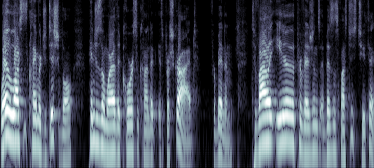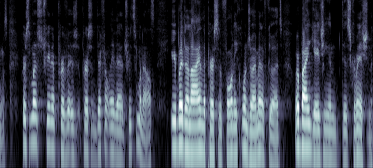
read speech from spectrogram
Whether the Larsen's claim are justiciable hinges on whether the course of conduct is prescribed, forbidden. To violate either of the provisions, a business must do two things. First, it must treat a person differently than it treats someone else, either by denying the person full and equal enjoyment of goods or by engaging in discrimination.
